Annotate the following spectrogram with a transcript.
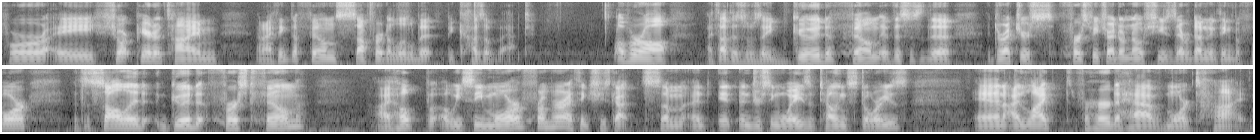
for a short period of time, and I think the film suffered a little bit because of that. Overall, I thought this was a good film. If this is the director's first feature, I don't know if she's ever done anything before. It's a solid, good first film. I hope uh, we see more from her. I think she's got some interesting ways of telling stories, and I liked for her to have more time.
